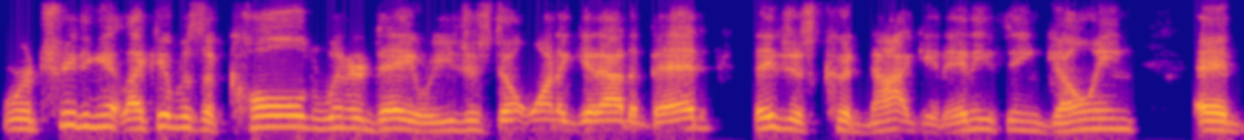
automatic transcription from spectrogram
were treating it like it was a cold winter day where you just don't want to get out of bed. They just could not get anything going. And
